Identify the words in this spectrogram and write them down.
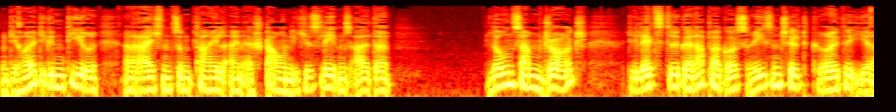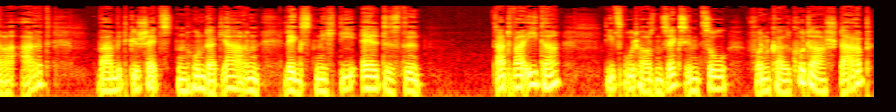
Und die heutigen Tiere erreichen zum Teil ein erstaunliches Lebensalter. Lonesome George, die letzte Galapagos-Riesenschildkröte ihrer Art, war mit geschätzten hundert Jahren längst nicht die älteste. Advaita, die 2006 im Zoo von Kalkutta starb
